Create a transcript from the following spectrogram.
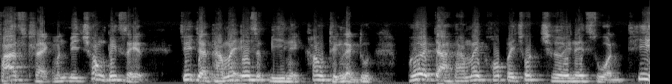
fast track มันมีช่องพิเศษ ที่จะทำให้ SMB เนี่ยเข้าถึงแหล่งทุน เพื่อจะทำให้เขาไปชดเชยในส่วนที่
